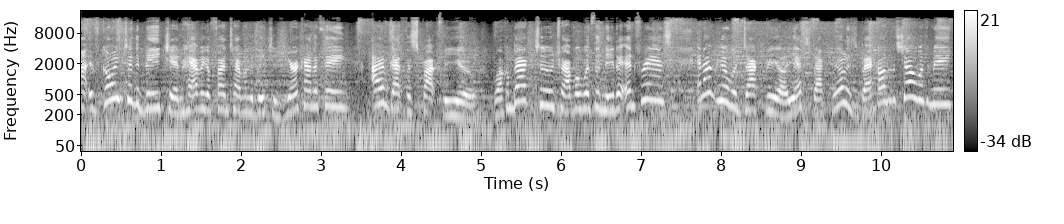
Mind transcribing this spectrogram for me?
To the beach and having a fun time on the beach is your kind of thing, I've got the spot for you. Welcome back to Travel with Annita and Friends. And I'm here with Doc Bill. Yes, Doc Bill is back on the show with me.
